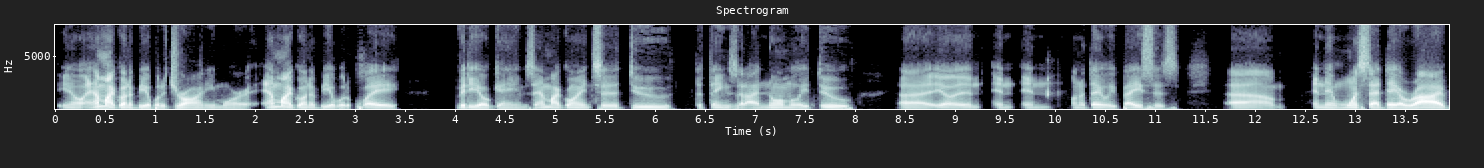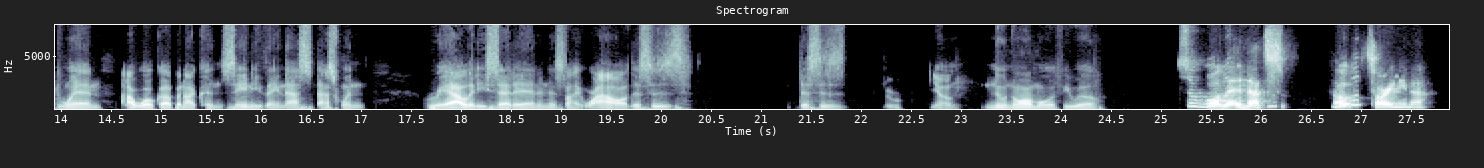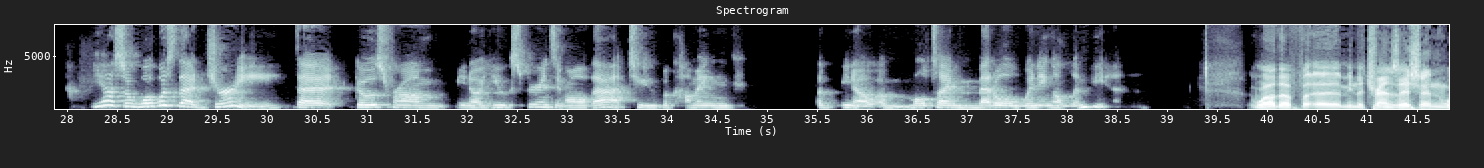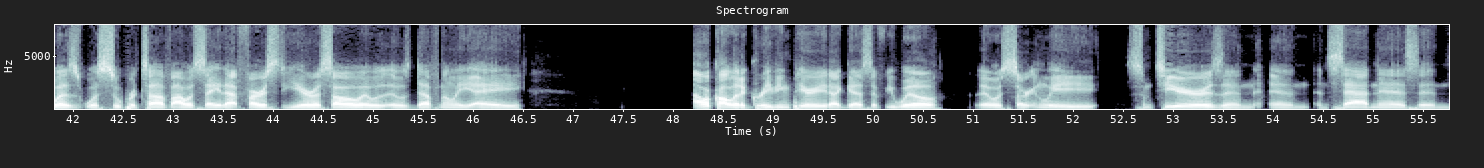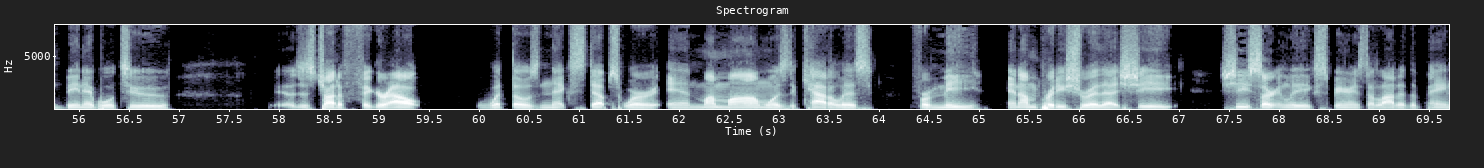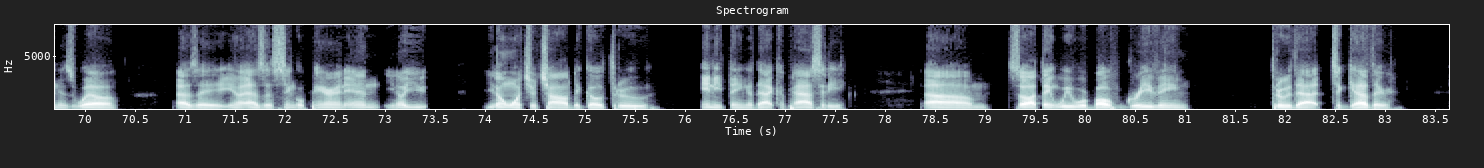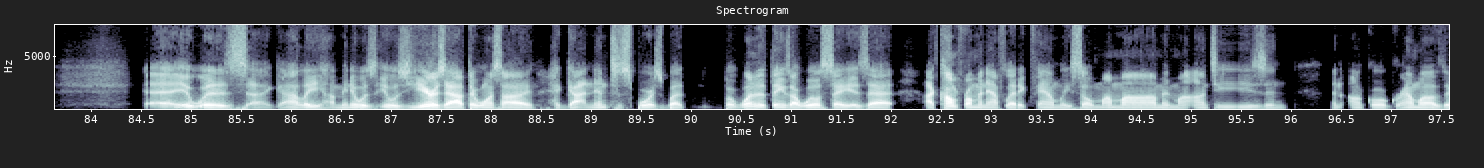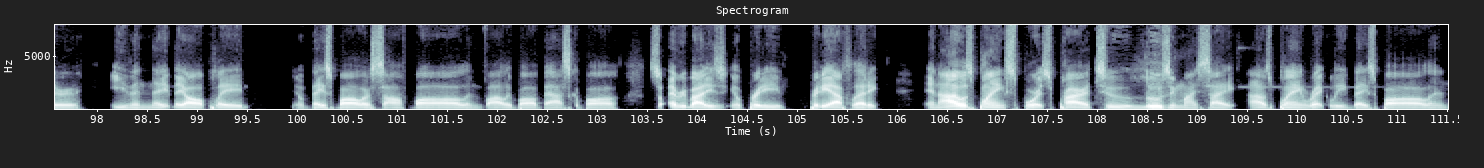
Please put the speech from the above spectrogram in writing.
you know am i going to be able to draw anymore? Am i going to be able to play video games? Am i going to do the things that i normally do uh, you know and and and on a daily basis um, and then once that day arrived when i woke up and i couldn't see anything that's that's when reality set in and it's like wow this is this is you know new normal if you will So what Well, was, and that's. what Oh, was- sorry, Nina. yeah, so what was that journey that goes from, you know, you experiencing all of that to becoming a, you know, a multi-medal winning Olympian? Well, the uh, I mean, the transition was was super tough. I would say that first year or so, it was it was definitely a I would call it a grieving period, I guess, if you will. There was certainly some tears and and and sadness, and being able to uh, just try to figure out what those next steps were. And my mom was the catalyst for me, and I'm pretty sure that she she certainly experienced a lot of the pain as well as a you know as a single parent and you know you you don't want your child to go through anything of that capacity. Um so i think we were both grieving through that together. Uh, it was uh, golly i mean it was it was years out there once i had gotten into sports but but one of the things i will say is that i come from an athletic family so my mom and my aunties and and uncle grandmother even they they all played you know baseball or softball and volleyball basketball. So everybody's you know pretty pretty athletic. And i was playing sports prior to losing my sight. I was playing rec league baseball and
